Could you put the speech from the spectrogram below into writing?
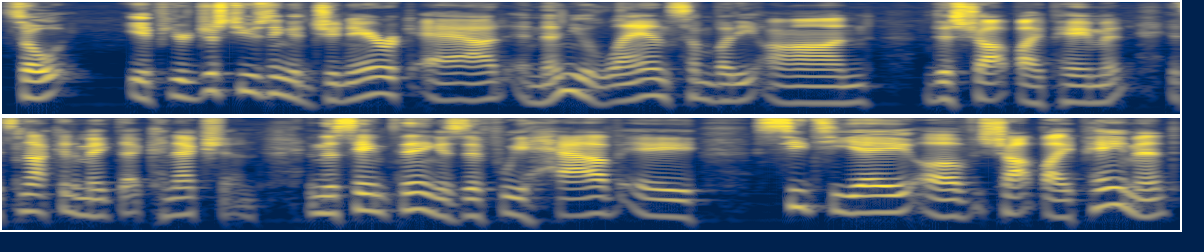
So if you're just using a generic ad and then you land somebody on this shop by payment, it's not going to make that connection. And the same thing is if we have a CTA of shop by payment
